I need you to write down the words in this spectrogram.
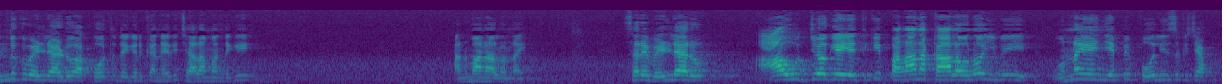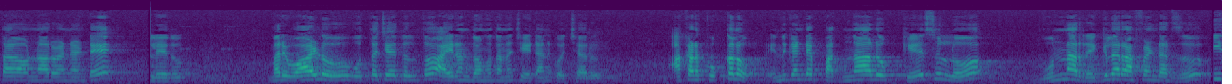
ఎందుకు వెళ్ళాడు ఆ కోర్టు దగ్గరికి అనేది చాలామందికి అనుమానాలు ఉన్నాయి సరే వెళ్ళారు. ఆ ఉద్యోగి ఎతికి పలానా కాలంలో ఇవి ఉన్నాయని చెప్పి పోలీసుకి చెప్తా ఉన్నారు అని అంటే లేదు. మరి వాళ్ళు ఉత్త చేతులతో ఐరన్ దొంగతనం చేయడానికి వచ్చారు. అక్కడ కుక్కలు ఎందుకంటే పద్నాలుగు కేసుల్లో ఉన్న రెగ్యులర్ అఫెండర్స్ ఈ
